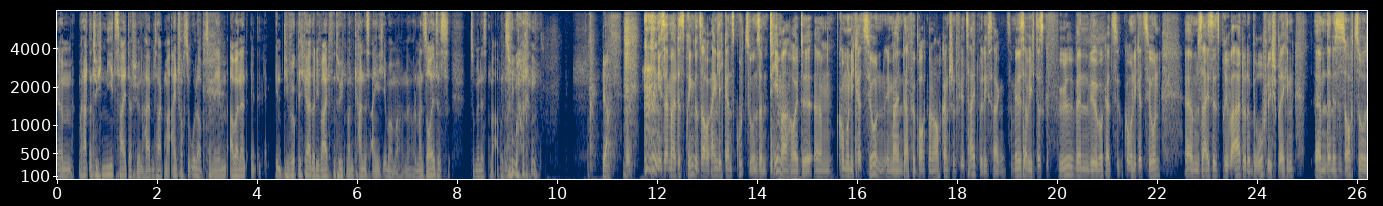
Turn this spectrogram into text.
ähm, man hat natürlich nie Zeit dafür, einen halben Tag mal einfach so Urlaub zu nehmen. Aber in, in die Wirklichkeit oder die Wahrheit ist natürlich, man kann es eigentlich immer machen. Ne? Oder man sollte es zumindest mal ab und zu machen. Ja. Ich sag mal, das bringt uns auch eigentlich ganz gut zu unserem Thema heute, ähm, Kommunikation. Ich meine, dafür braucht man auch ganz schön viel Zeit, würde ich sagen. Zumindest habe ich das Gefühl, wenn wir über Kommunikation, ähm, sei es jetzt privat oder beruflich sprechen, ähm, dann ist es oft so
